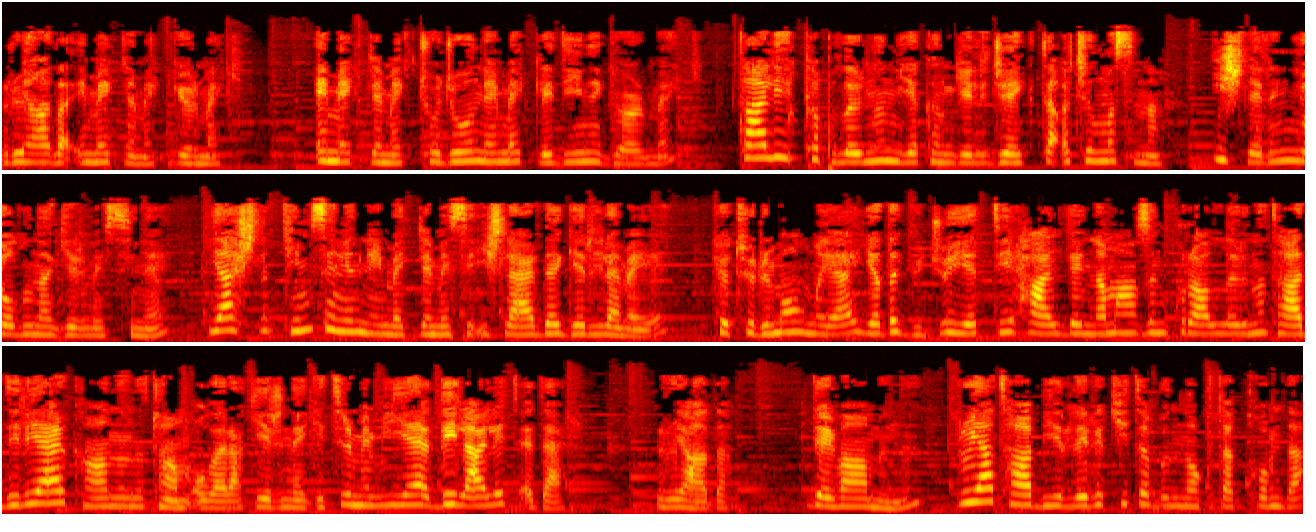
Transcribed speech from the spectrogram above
Rüyada emeklemek görmek. Emeklemek çocuğun emeklediğini görmek, talih kapılarının yakın gelecekte açılmasına, işlerin yoluna girmesine, yaşlı kimsenin emeklemesi işlerde gerilemeye, kötürüm olmaya ya da gücü yettiği halde namazın kurallarını tadili erkanını tam olarak yerine getirmemeye delalet eder. Rüyada. Devamını, Rüya Tabirleri kitabı.com'da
